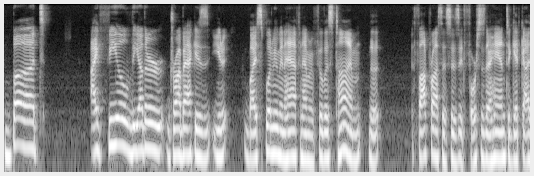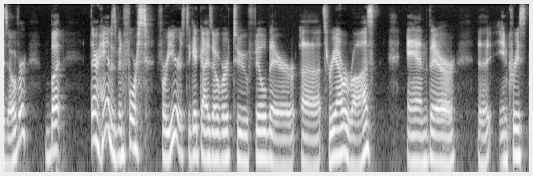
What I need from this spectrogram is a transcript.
but I feel the other drawback is you by splitting them in half and having to fill this time, the thought process is it forces their hand to get guys over, but their hand has been forced for years to get guys over to fill their uh, three-hour Raws and their uh, increased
